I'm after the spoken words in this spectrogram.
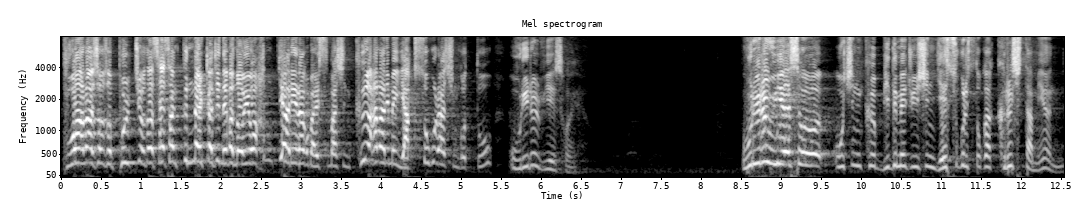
부활하셔서 볼지어다 세상 끝날까지 내가 너희와 함께하리라고 말씀하신 그 하나님의 약속을 하신 것도 우리를 위해서예요. 우리를 위해서 오신 그 믿음의 주이신 예수 그리스도가 그러시다면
